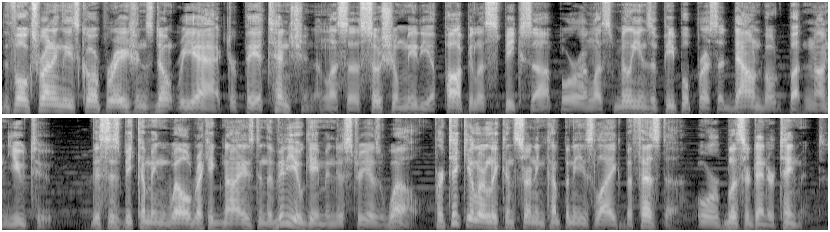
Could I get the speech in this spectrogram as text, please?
The folks running these corporations don't react or pay attention unless a social media populace speaks up or unless millions of people press a downvote button on YouTube. This is becoming well recognized in the video game industry as well, particularly concerning companies like Bethesda or Blizzard Entertainment.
